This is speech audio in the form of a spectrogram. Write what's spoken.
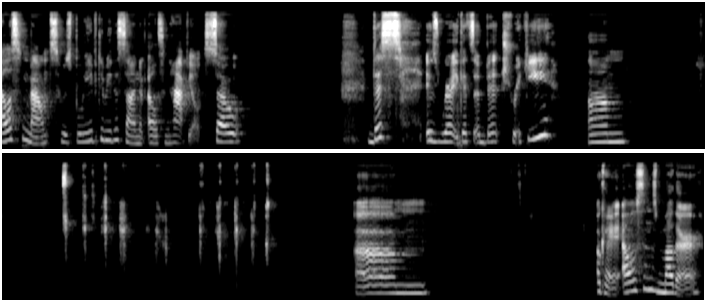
Ellison Mounts, who was believed to be the son of Ellison Hatfield. So, this is where it gets a bit tricky. Um, um, okay, Ellison's mother,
